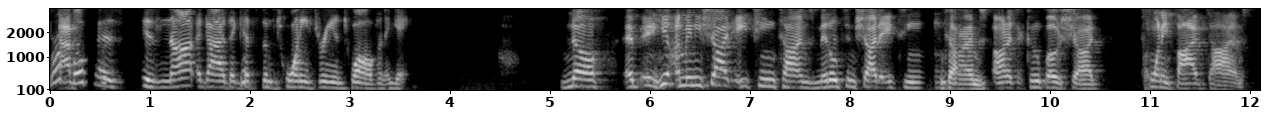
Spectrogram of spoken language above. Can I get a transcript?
Brook Absolutely. Lopez is not a guy that gets them 23 and 12 in a game. No, I mean, he, I mean, he shot 18 times. Middleton shot 18 times. Antetokounmpo shot 25 times.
